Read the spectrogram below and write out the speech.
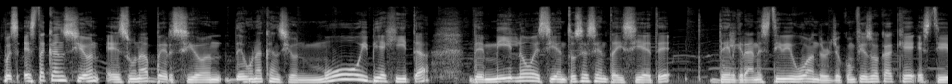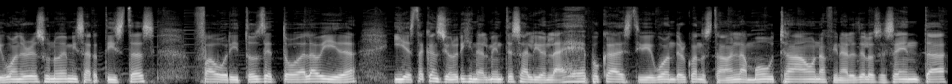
Pues esta canción es una versión de una canción muy viejita de 1967 del gran Stevie Wonder. Yo confieso acá que Stevie Wonder es uno de mis artistas favoritos de toda la vida y esta canción originalmente salió en la época de Stevie Wonder cuando estaba en la Motown a finales de los 60,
